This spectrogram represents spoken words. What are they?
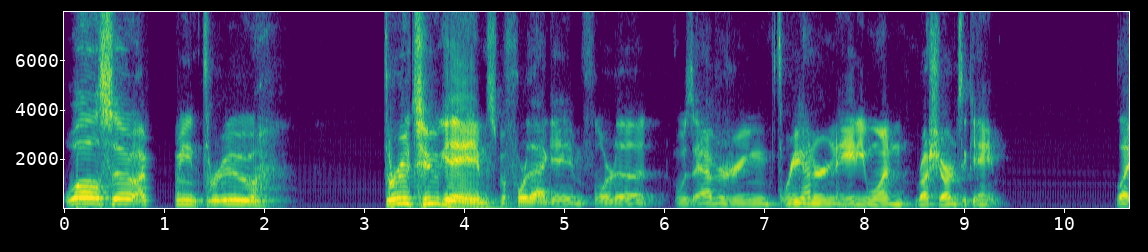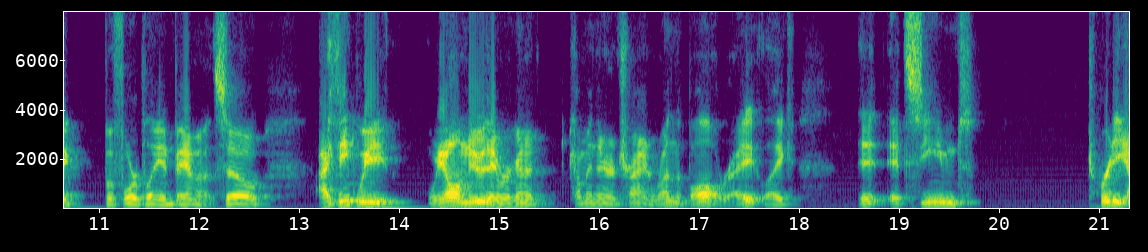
Well, so I mean, through through two games before that game, Florida was averaging 381 rush yards a game, like before playing Bama. So I think we we all knew they were going to come in there and try and run the ball, right? Like it it seemed pretty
